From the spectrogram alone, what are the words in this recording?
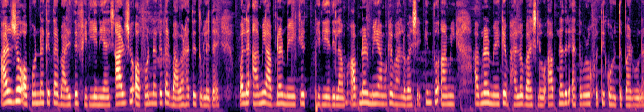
আর্য অপর্ণাকে তার বাড়িতে ফিরিয়ে নিয়ে আসে। আর্য অপর্ণাকে তার বাবার হাতে তুলে দেয়। বলে, আমি আপনার মেয়েকে ফিরিয়ে দিলাম। আপনার মেয়ে আমাকে ভালোবাসে। কিন্তু আমি আপনার মেয়েকে ভালোবাসলেও আপনাদের এত বড় ক্ষতি করতে পারব না।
